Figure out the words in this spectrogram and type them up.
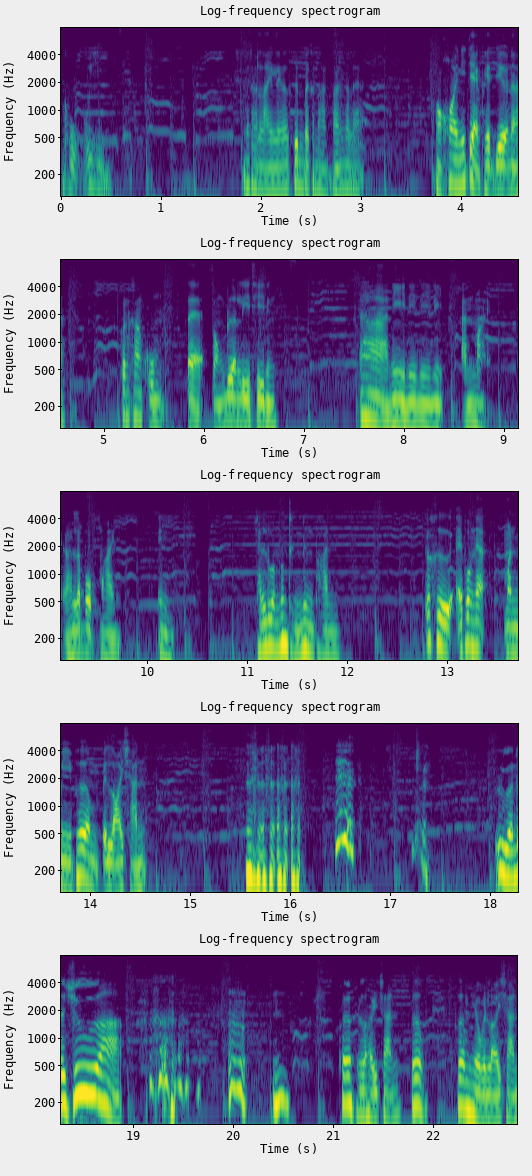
โอ้ยไม่ทันไรเลยก็ขึ้นไปขนาดนั้นกันแล้วหอคอยนี้แจกเพชรเยอะนะ ค่อนข้างคุ้มแต่สองเดือนรีทีหนึ่งอ่านี่นี่นี่นี่อันใหม่เห็นไหมระบบใหม่นี่ชั้นรวมต้องถึงหนึ่งพันก็คือไอ้พวกเนี้ยมันมีเพิ่มเป็นร้อยชั้น เหลือจะเชื่อ เพิ่มร้อยชั้น เพิ่มเพิ่มเฮลเป็นร้อยชั้น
